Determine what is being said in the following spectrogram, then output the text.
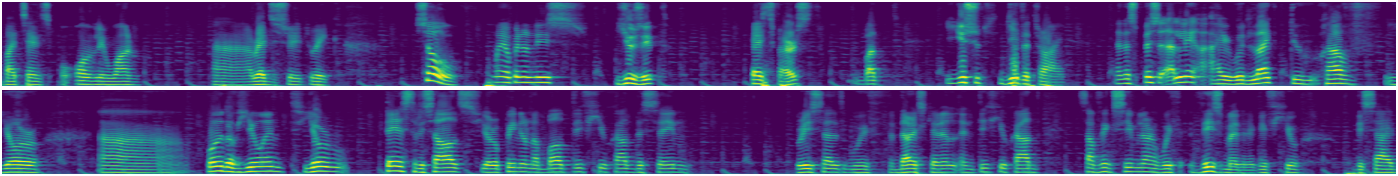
by chance only one uh, registry tweak. So, my opinion is use it, test first, but you should give a try. And especially, I would like to have your uh, point of view and your test results, your opinion about if you had the same result with the DirectX kernel and if you had something similar with this metric, if you decide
